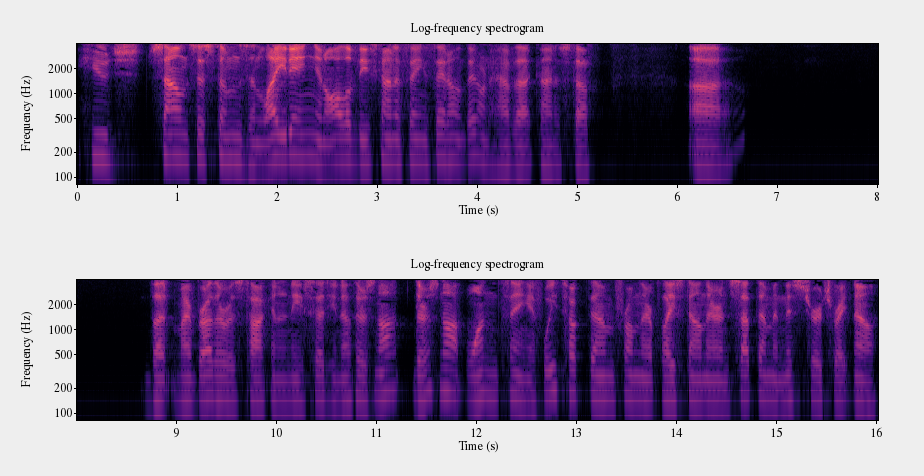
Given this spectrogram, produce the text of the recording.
huge sound systems and lighting and all of these kind of things. They don't, they don't have that kind of stuff. Uh, but my brother was talking and he said, you know, there's not, there's not one thing. If we took them from their place down there and set them in this church right now,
